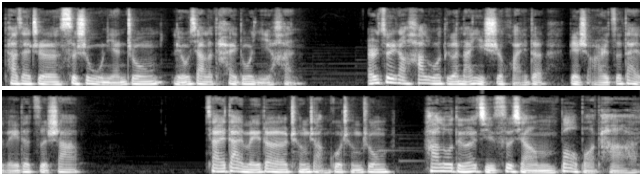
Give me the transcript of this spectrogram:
他在这四十五年中留下了太多遗憾。而最让哈罗德难以释怀的，便是儿子戴维的自杀。在戴维的成长过程中，哈罗德几次想抱抱他，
